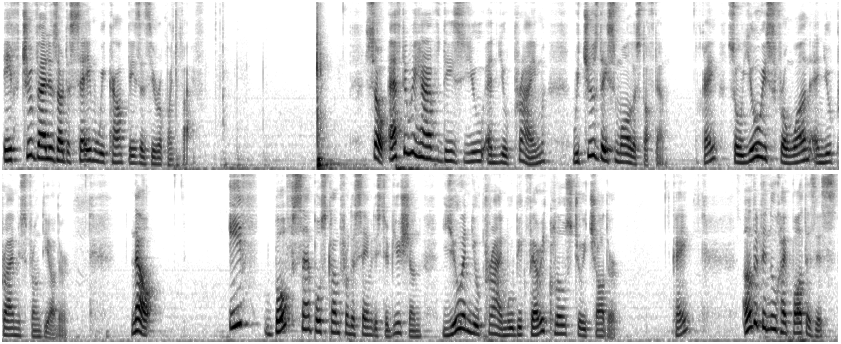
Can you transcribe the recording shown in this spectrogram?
if two values are the same, we count this as 0.5. So after we have these u and u prime, we choose the smallest of them. Okay, so u is from one and u prime is from the other. Now, if both samples come from the same distribution, u and u prime will be very close to each other. Okay, under the null hypothesis,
